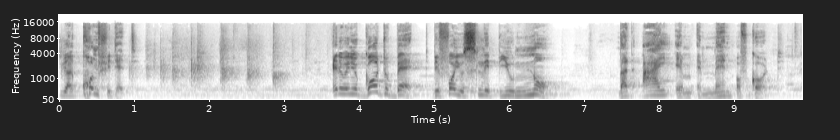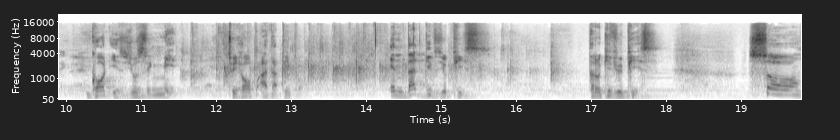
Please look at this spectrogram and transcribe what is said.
you are confident. And when you go to bed, before you sleep, you know that I am a man of God. God is using me to help other people. And that gives you peace. That will give you peace. So,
